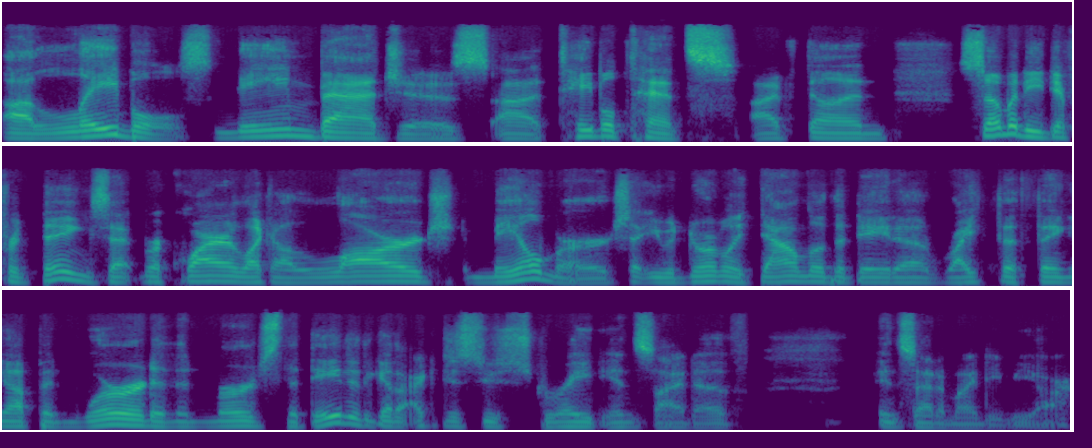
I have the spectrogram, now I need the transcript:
uh, labels, name badges, uh, table tents. I've done so many different things that require like a large mail merge that you would normally download the data, write the thing up in Word, and then merge the data together. I can just do straight inside of inside of MyDBR.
